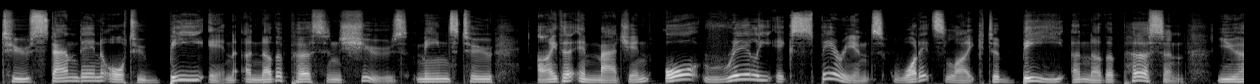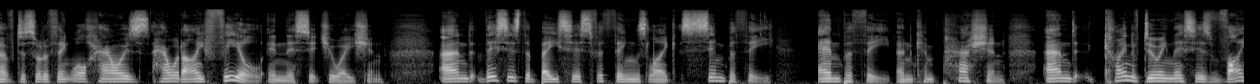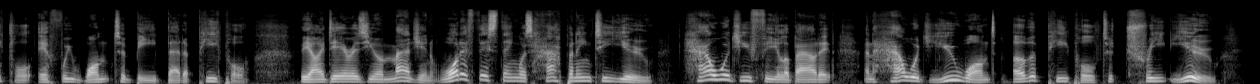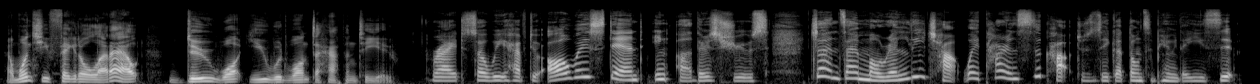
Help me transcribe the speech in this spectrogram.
To stand in or to be in another person's shoes means to either imagine or really experience what it's like to be another person. You have to sort of think, well, how is how would I feel in this situation? And this is the basis for things like sympathy, empathy and compassion. And kind of doing this is vital if we want to be better people. The idea is you imagine what if this thing was happening to you? How would you feel about it? And how would you want other people to treat you? And once you've figured all that out, do what you would want to happen to you Right, so we have to always stand in others' shoes. 站在某人立场为他人思考，就是这个动词片语的意思。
